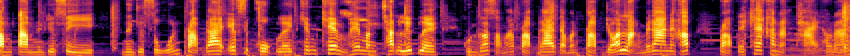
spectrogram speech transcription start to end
ต่ำๆ1.4 1.0 ปรับได้ f 16เลยเข้มๆให้มันชัดลึกเลย คุณก็สามารถปรับได้แต่มันปรับย้อนหลังไม่ได้นะครับปรับได้แค่ขณะถ่ายเท่านั้น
